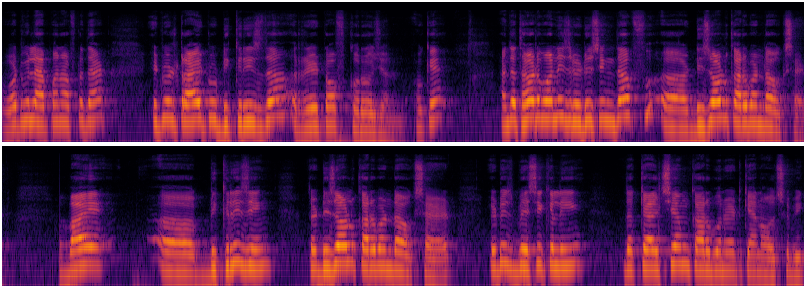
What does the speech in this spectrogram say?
What will happen after that? It will try to decrease the rate of corrosion okay? And the third one is reducing the uh, dissolved carbon dioxide. By uh, decreasing the dissolved carbon dioxide it is basically the calcium carbonate can also be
